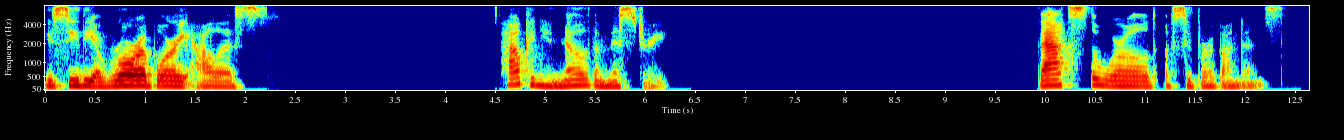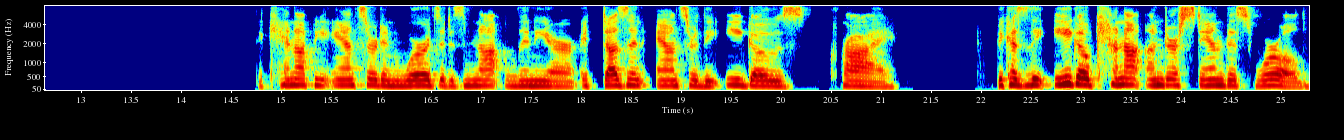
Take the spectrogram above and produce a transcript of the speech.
you see the aurora borealis. How can you know the mystery? That's the world of superabundance. It cannot be answered in words. It is not linear. It doesn't answer the ego's cry because the ego cannot understand this world.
